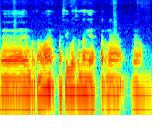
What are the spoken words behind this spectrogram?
uh, yang pertama pasti gue senang ya karena um,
